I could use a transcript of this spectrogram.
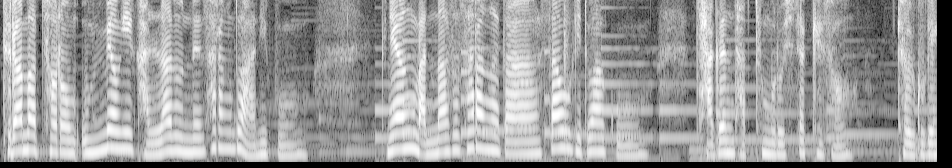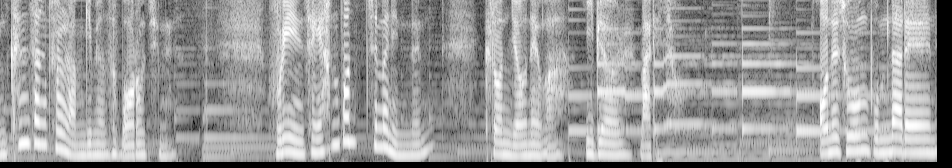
드라마처럼 운명이 갈라놓는 사랑도 아니고 그냥 만나서 사랑하다 싸우기도 하고 작은 다툼으로 시작해서 결국엔 큰 상처를 남기면서 멀어지는 우리 인생에 한 번쯤은 있는 그런 연애와 이별 말이죠. 어느 좋은 봄날엔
